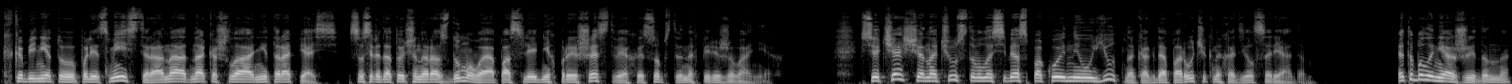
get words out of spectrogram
К кабинету полицмейстера она, однако, шла не торопясь, сосредоточенно раздумывая о последних происшествиях и собственных переживаниях. Все чаще она чувствовала себя спокойно и уютно, когда поручик находился рядом. Это было неожиданно,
